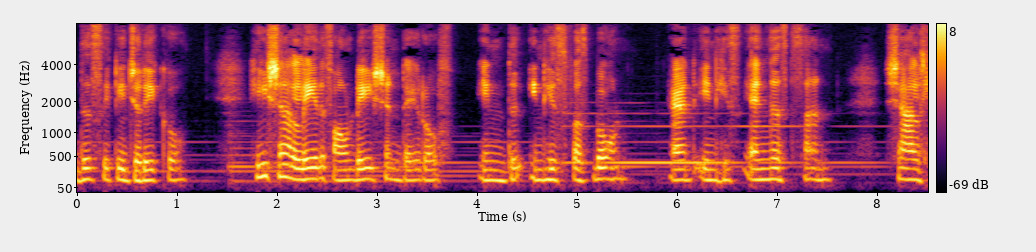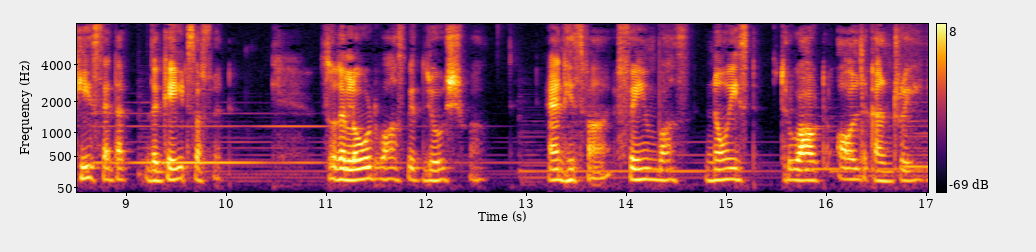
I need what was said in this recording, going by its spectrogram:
this city Jericho. He shall lay the foundation thereof in, the, in his firstborn, and in his youngest son shall he set up the gates of it. So the Lord was with Joshua, and his fame was noised throughout all the country.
